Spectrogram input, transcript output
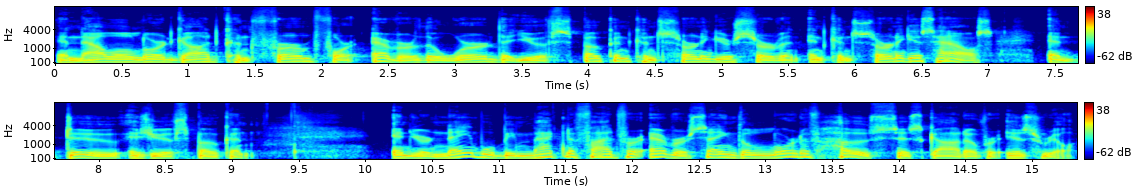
And now, O Lord God, confirm forever the word that you have spoken concerning your servant and concerning his house, and do as you have spoken. And your name will be magnified forever, saying, The Lord of hosts is God over Israel,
